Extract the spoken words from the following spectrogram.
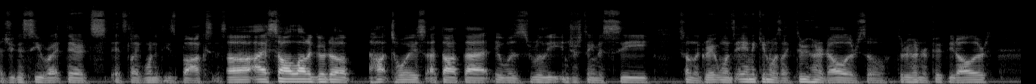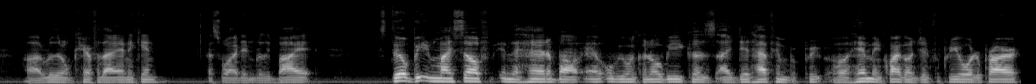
As you can see right there, it's it's like one of these boxes. Uh, I saw a lot of good uh, Hot Toys. I thought that it was really interesting to see some of the great ones. Anakin was like $300, so $350. Uh, I really don't care for that Anakin. That's why I didn't really buy it. Still beating myself in the head about Obi-Wan Kenobi because I did have him uh, him and Qui-Gon Jinn for pre-order prior.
